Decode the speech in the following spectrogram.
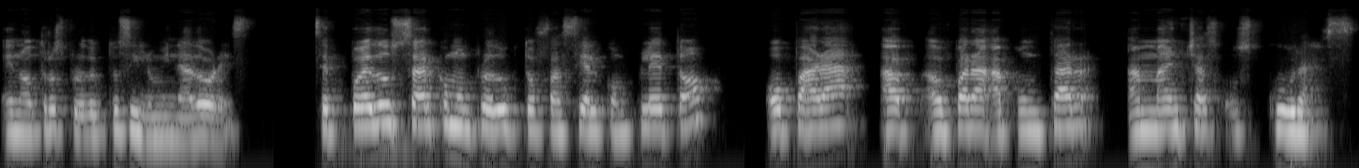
en otros productos iluminadores. Se puede usar como un producto facial completo o para, o para apuntar a manchas oscuras.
